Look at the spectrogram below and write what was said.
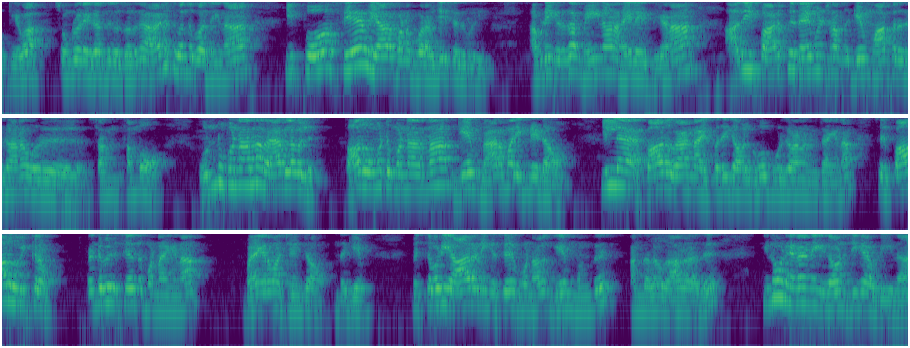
ஓகேவா ஸோ உங்களுடைய கருத்துக்கள் சொல்லுங்கள் அடுத்து வந்து பார்த்தீங்கன்னா இப்போது சேவ் யார் பண்ண போகிறா விஜய் சேதுபதி. அப்படிங்கிறது தான் மெயினான ஹைலைட் ஏன்னா அது இப்போ அடுத்து டைமென்ஷன் ஆஃப் த கேம் மாற்றுறதுக்கான ஒரு சம் சம்பவம். ஒன்று பண்ணாருன்னா வேறு லெவலு பார்வை மட்டும் பண்ணார்னா கேம் வேறு மாதிரி இக்னேட் ஆகும். இல்லை பாரு வேண்டாம். இப்போதைக்கு அவளுக்கு ஹோப் கொடுக்க வேணாம்னு நினச்சாங்கன்னா சரி பாரு விக்ரம் ரெண்டு பேரும் சேர்ந்து பண்ணாங்கன்னா பயங்கரமாக சேஞ்ச் ஆகும் இந்த கேம் மிச்சபடி யாரை நீங்கள் சேவ் பண்ணாலும் கேம் வந்து அந்த அளவுக்கு ஆகாது. இன்னொன்று என்ன நீங்கள் கவனிச்சிங்க அப்படின்னா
